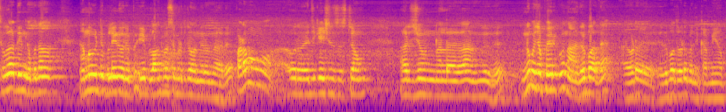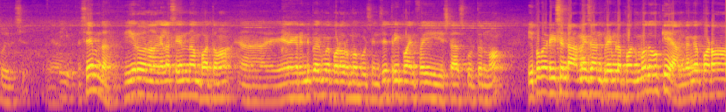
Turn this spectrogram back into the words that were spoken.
சிவராத்திரிக்கு அப்போ தான் நம்ம வீட்டு பிள்ளைன்னு ஒரு பெரிய பிளாக் பஸ்ட் கொடுத்துட்டு வந்திருந்தார். படமும் ஒரு எஜுகேஷன் சிஸ்டம் அர்ஜுன் நல்லதாக இருந்தது. இன்னும் கொஞ்சம் போயிருக்கும் நான் எதிர்பார்த்தேன். அதோட எதிர்பார்த்தோட கொஞ்சம் கம்மியாக போயிருச்சு. சேம் தான். ஹீரோ நாங்கள் எல்லாம் சேர்ந்து தான் பார்த்தோம். எனக்கு ரெண்டு பேருக்குமே படம் ரொம்ப பிடிச்சிருந்துச்சி. த்ரீ பாயிண்ட் ஃபைவ் ஸ்டார்ஸ் கொடுத்துருந்தோம். இப்போ கூட ரீசெண்டாக அமேசான் பிரேமில் பார்க்கும்போது ஓகே அங்கங்கே படம்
